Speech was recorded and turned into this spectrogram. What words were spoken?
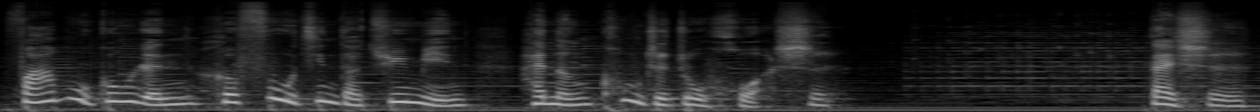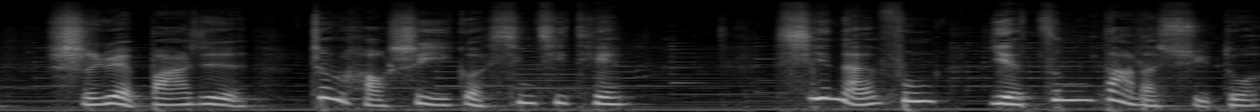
伐木工人和附近的居民还能控制住火势。但是十月八日正好是一个星期天。西南风也增大了许多，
